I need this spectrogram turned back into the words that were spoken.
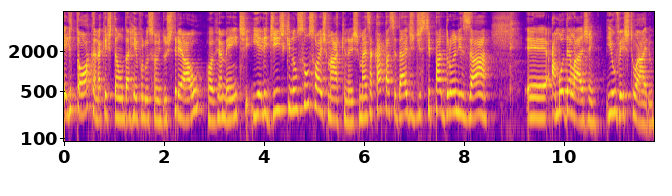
ele toca na questão da revolução industrial, obviamente, e ele diz que não são só as máquinas, mas a capacidade de se padronizar é, a modelagem e o vestuário.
